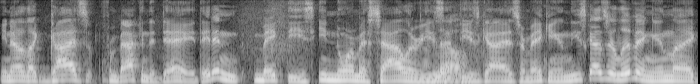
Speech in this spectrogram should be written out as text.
you know, like guys from back in the day, they didn't make these enormous salaries No. that these guys are making, and these guys are living in like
